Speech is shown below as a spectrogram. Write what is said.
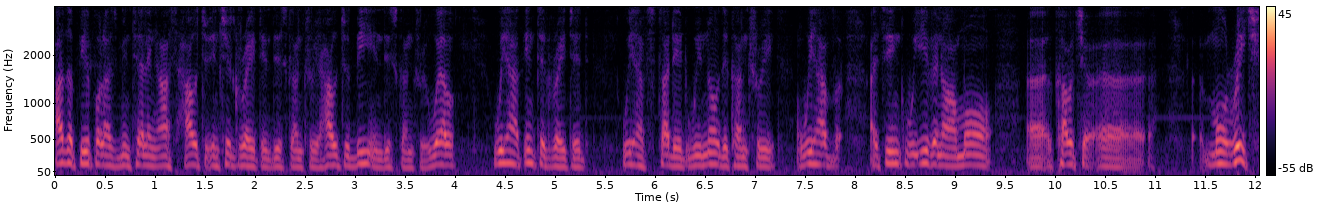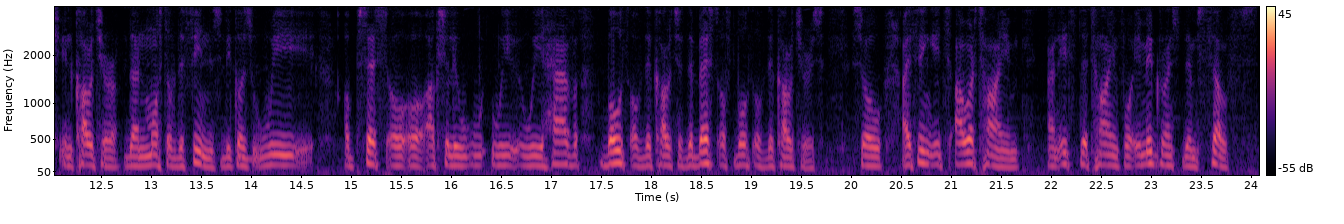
Other people has been telling us how to integrate in this country, how to be in this country. Well, we have integrated. We have studied. We know the country. We have. I think we even are more uh, culture. More rich in culture than most of the Finns because we obsess or, or actually we, we have both of the cultures, the best of both of the cultures. So I think it's our time and it's the time for immigrants themselves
